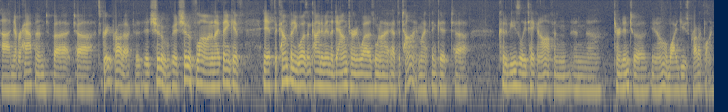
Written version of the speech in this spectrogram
Uh, never happened, but uh, it's a great product. It, should have it should have flown, and I think if if the company wasn't kind of in the downturn it was when I at the time, I think it uh, could have easily taken off and, and uh, turned into a you know a wide use product line.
